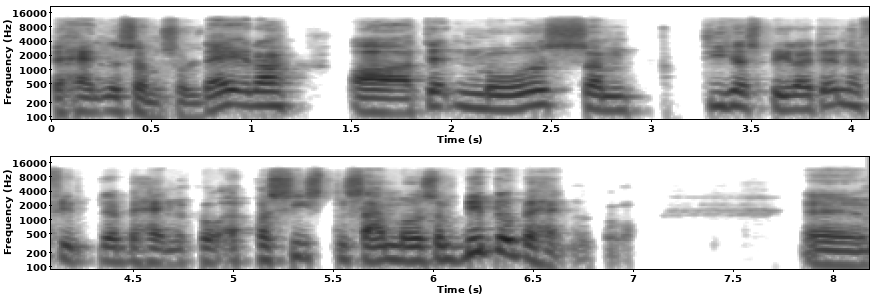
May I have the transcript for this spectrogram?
behandlet som soldater, og den måde, som de her spillere i den her film bliver behandlet på, er præcis den samme måde, som vi blev behandlet på. Øh,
